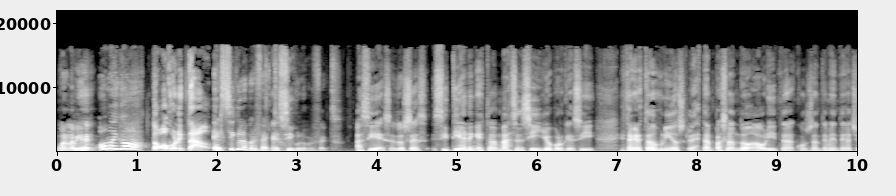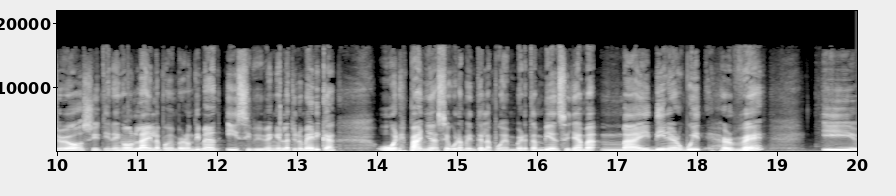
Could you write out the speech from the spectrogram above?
Juan la Virgen. Oh my god, Todo conectado. el ciclo perfecto. El círculo perfecto. Así es. Entonces, si tienen, esto es más sencillo porque si están en Estados Unidos, la están pasando ahorita constantemente en HBO. Si tienen online, la pueden ver on demand. Y si viven en Latinoamérica o en España, seguramente la pueden ver también. Se llama My Dinner with Hervé. Y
